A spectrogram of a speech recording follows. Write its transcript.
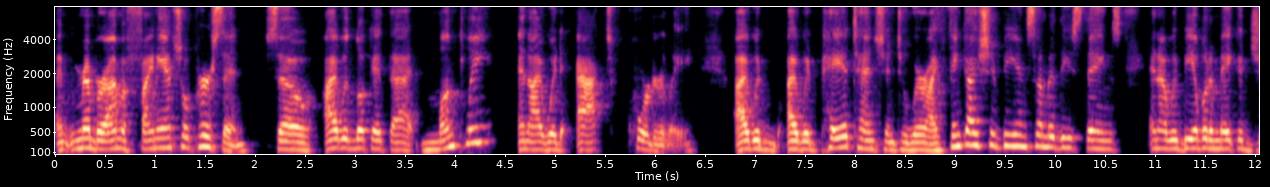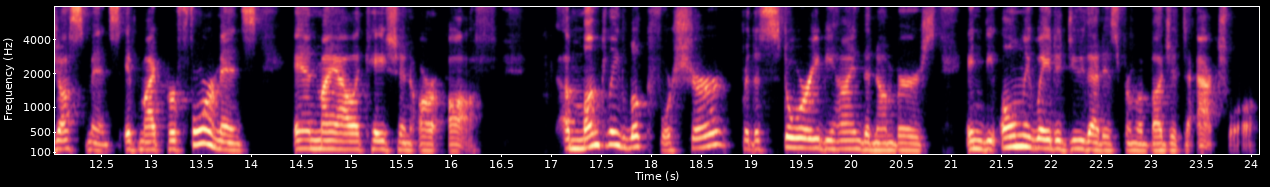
and remember, I'm a financial person. So I would look at that monthly and I would act quarterly. I would I would pay attention to where I think I should be in some of these things and I would be able to make adjustments if my performance and my allocation are off a monthly look for sure for the story behind the numbers. And the only way to do that is from a budget to actual.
